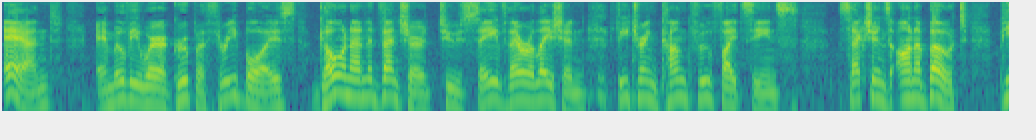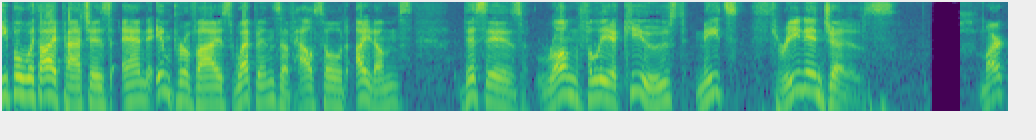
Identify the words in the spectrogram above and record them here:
and a movie where a group of three boys go on an adventure to save their relation, featuring kung fu fight scenes, sections on a boat, people with eye patches, and improvised weapons of household items. This is Wrongfully Accused meets Three Ninjas. Mark,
